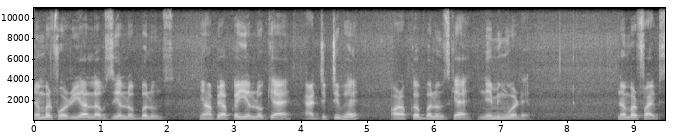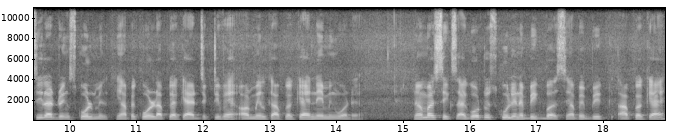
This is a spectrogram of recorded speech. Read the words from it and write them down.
Number four Riya loves yellow balloons यहाँ पे आपका येलो क्या है? एडजेक्टिव है और आपका बलून्स क्या है? नेमिंग वर्ड है। Number five Sheela drinks cold milk यहाँ पे कोल्ड आपका क्या एडजेक्टिव है और मिल्क आपका क्या है? नेमिंग वर्ड है। Number six I go to school in a big bus यहाँ पे बिग आपका क्या है?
